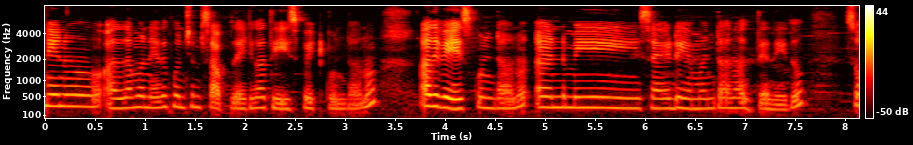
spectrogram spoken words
నేను అల్లం అనేది కొంచెం సపరేట్గా తీసి పెట్టుకుంటాను. అది వేసుకుంటాను. అండ్ మీ సైడ్ ఏమంటారో నాకు తెలీదు. సో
